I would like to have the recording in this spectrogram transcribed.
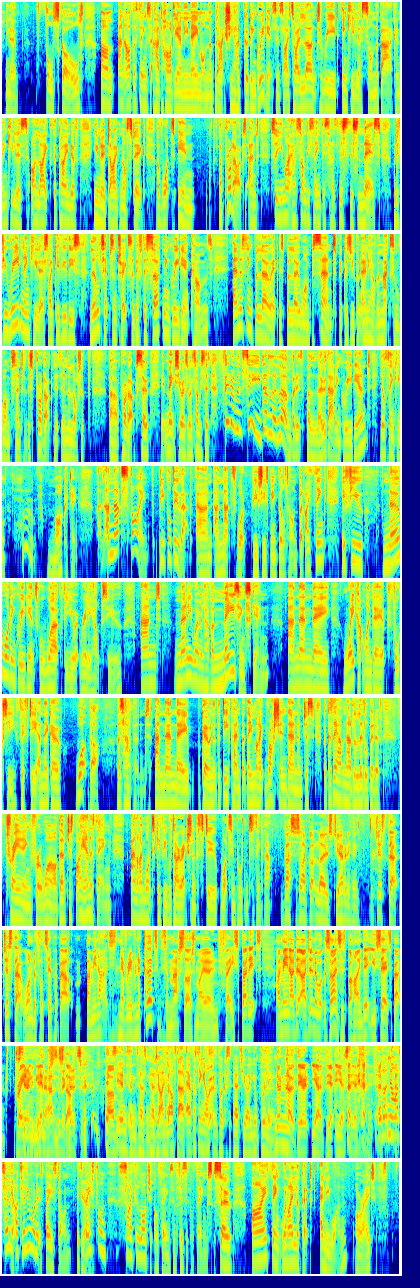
you know, false gold um, and other things that had hardly any name on them but actually had good ingredients inside so i learned to read INCI lists on the back and INCI lists are like the kind of you know diagnostic of what's in a product. And so you might have somebody saying this has this, this, and this. But if you read an INCI list, I give you these little tips and tricks that if this certain ingredient comes, anything below it is below 1% because you can only have a maximum 1% of this product. And it's in a lot of uh, products. So it makes you, as when somebody says, vitamin C, but it's below that ingredient, you're thinking, hmm, marketing. And that's fine. People do that. And, and that's what beauty has been built on. But I think if you know what ingredients will work for you, it really helps you. And many women have amazing skin, and then they wake up one day at 40, 50, and they go, What the? Has happened, and then they go in at the deep end, but they might rush in then and just because they haven't had a little bit of training for a while, they'll just buy anything. And I want to give people direction as to what's important to think about. Vassos, I've got loads. Do you have anything? Well, just that, just that wonderful tip about. I mean, I- it's never even occurred to me to massage my own face, but it's. I mean, I don't, I don't know what the science is behind it. You say it's about It's the only draining thing that lymphs and stuff. occurred to him. It's the only thing that hasn't occurred to you. I love that. Everything else in the book has occurred to you. You're brilliant. No, no, no. The, yeah, the, yes. The, but uh, no, I'll tell you. I'll tell you what it's based on. It's Yeah. based on psychological things and physical things. So I think when I look at anyone, all right,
